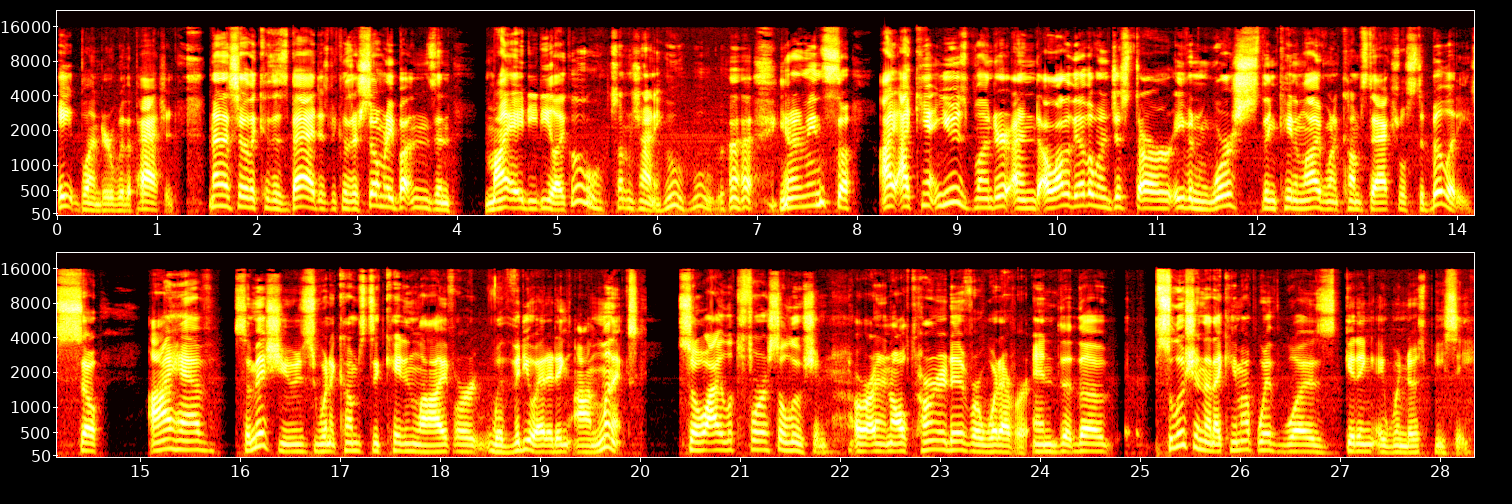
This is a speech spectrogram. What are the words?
hate Blender with a passion. Not necessarily because it's bad, just because there's so many buttons and my ADD, like, ooh, something shiny, ooh, ooh. you know what I mean? So I, I can't use Blender, and a lot of the other ones just are even worse than Kdenlive when it comes to actual stability. So I have some issues when it comes to Kdenlive or with video editing on Linux. So I looked for a solution or an alternative or whatever, and the, the solution that I came up with was getting a Windows PC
